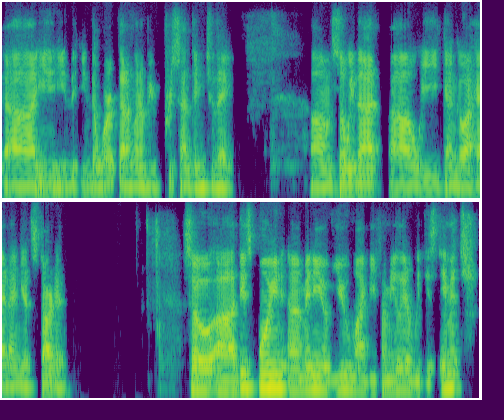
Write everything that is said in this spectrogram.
uh, in, in, the work that I'm going to be presenting today. Um, so with that, uh, we can go ahead and get started. So uh, at this point, uh, many of you might be familiar with this image.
